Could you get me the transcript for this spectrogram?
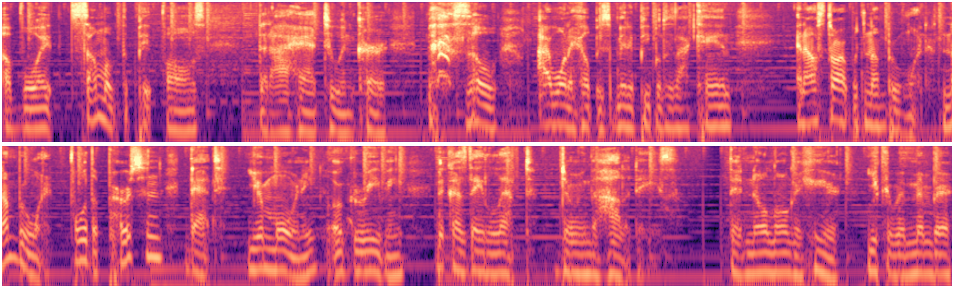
avoid some of the pitfalls that I had to incur. so, I want to help as many people as I can. And I'll start with number one. Number one, for the person that you're mourning or grieving because they left during the holidays. They're no longer here. You can remember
